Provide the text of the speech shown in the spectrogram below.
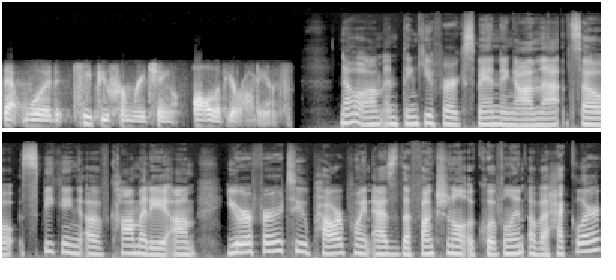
that would keep you from reaching all of your audience? No, um, and thank you for expanding on that. So, speaking of comedy, um, you refer to PowerPoint as the functional equivalent of a heckler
